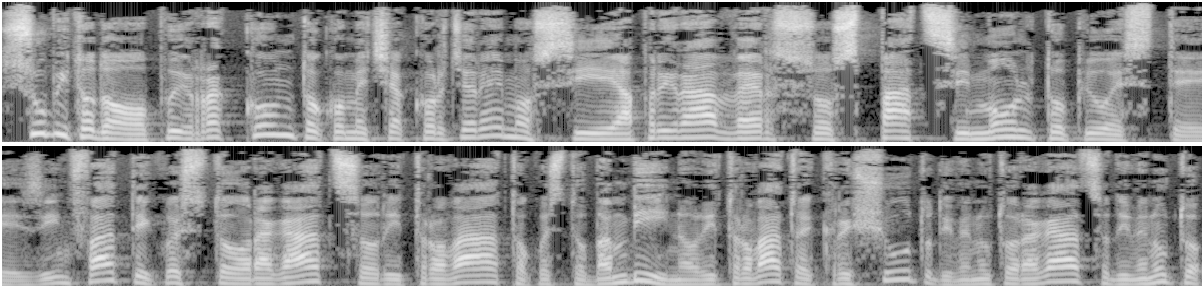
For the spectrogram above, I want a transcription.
Subito dopo il racconto, come ci accorgeremo, si aprirà verso spazi molto più estesi. Infatti questo ragazzo ritrovato, questo bambino ritrovato e cresciuto, divenuto ragazzo, divenuto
